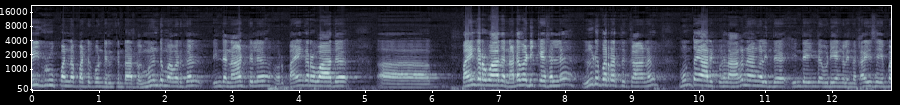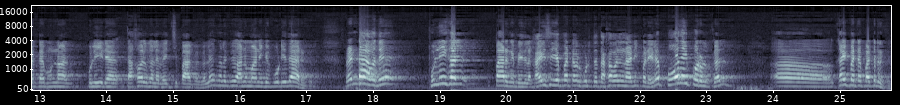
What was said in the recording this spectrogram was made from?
ரீக்ரூப் பண்ணப்பட்டு கொண்டிருக்கின்றார்கள். மீண்டும் அவர்கள் இந்த நாட்டில் ஒரு பயங்கரவாத பயங்கரவாத நடவடிக்கைகளில் ஈடுபடுறதுக்கான முன் தயாரிப்புகளாக நாங்கள் இந்த இந்த இந்த விடயங்கள் இந்த கைது செய்யப்பட்ட முன்னாள் புலியிட தகவல்களை வச்சு பார்க்கல எங்களுக்கு அனுமானிக்கக்கூடியதா இருக்குது. ரெண்டாவது புலிகள் பாருங்க இப்ப இதுல கைது செய்யப்பட்டவர் கொடுத்த தகவலின் அடிப்படையில் போதைப் பொருட்கள் கைப்பற்றப்பட்டிருக்கு.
